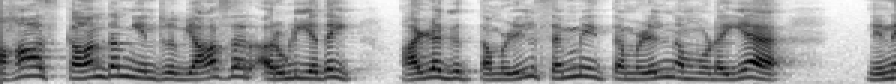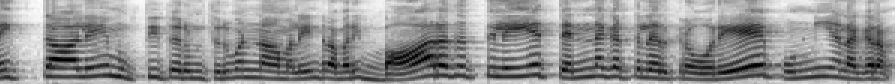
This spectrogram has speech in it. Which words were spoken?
மகாஸ்காந்தம் என்று வியாசர் அருளியதை அழகு தமிழில் செம்மை தமிழில் நம்முடைய நினைத்தாலே முக்தி தரும் திருவண்ணாமலைன்ற மாதிரி பாரதத்திலேயே தென்னகத்தில் இருக்கிற ஒரே புண்ணிய நகரம்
